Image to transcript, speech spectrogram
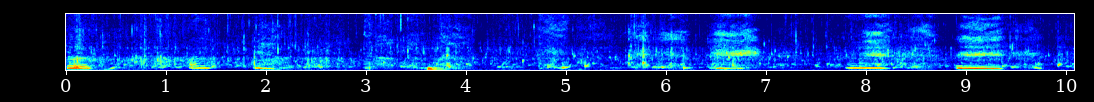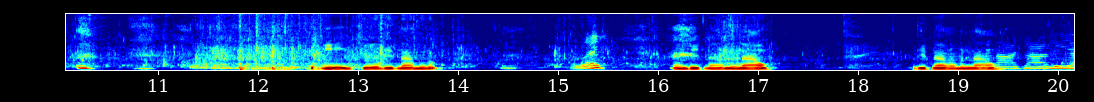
อืมอืมเชื่อดีดน้ำไหมลูกอะไร ให้ดีดน้ำมันหนาว ดีดน้ำแล้วมันหนาวนาชาเลีย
